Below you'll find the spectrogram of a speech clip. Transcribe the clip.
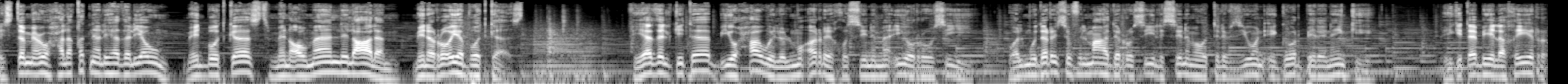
استمعوا حلقتنا لهذا اليوم من بودكاست من عمان للعالم من الرؤيا بودكاست. في هذا الكتاب يحاول المؤرخ السينمائي الروسي والمدرس في المعهد الروسي للسينما والتلفزيون إيغور بيلينينكي في كتابه الأخير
